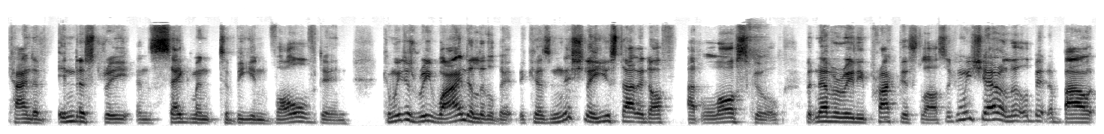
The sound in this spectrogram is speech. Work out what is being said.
kind of industry and segment to be involved in. Can we just rewind a little bit? Because initially you started off at law school, but never really practiced law. So can we share a little bit about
